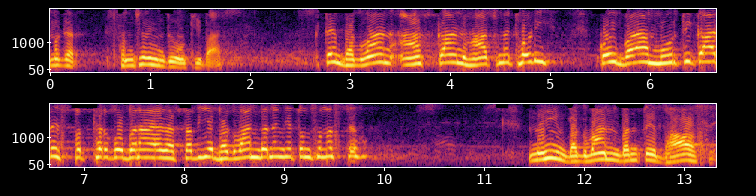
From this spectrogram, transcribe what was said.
मगर समझो हिंदुओं की बात। कहते हैं, भगवान आँख, कान, हाथ में थोड़ी, कोई बड़ा मूर्तिकार इस पत्थर को बनाएगा, तब ये भगवान बनेंगे, तुम समझते हो? नहीं, भगवान बनते भाव से।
